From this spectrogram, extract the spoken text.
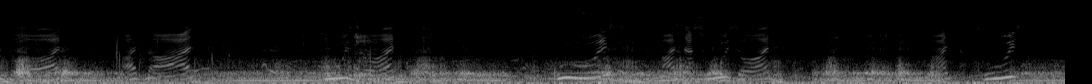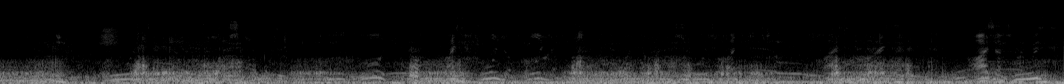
Azaz. Azaz. Susan. Was? Sus? Was? Susan? Susan? Was? Was? Was? Was? Sus?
